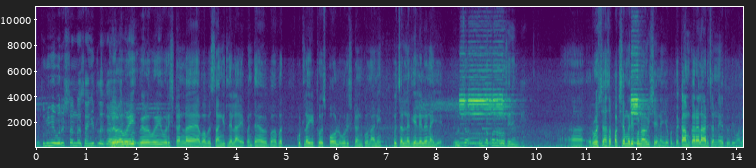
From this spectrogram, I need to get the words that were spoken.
मग तुम्ही हे वरिष्ठांना सांगितलं का? वेळोवेळी वेळोवेळी वरिष्ठांना याबाबत सांगितलेलं आहे पण त्याबाबत कुठलाही ठोस पाऊल वरिष्ठांकडून आणि उचलण्यात गेलेलं नाही आहे तुमचं तुमचा कोण रोष आहे नेमकी? अ, रोज असा पक्षामध्ये कुणा विषय नाही आहे फक्त काम करायला अडचण येत होती मला.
